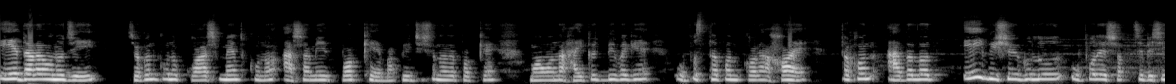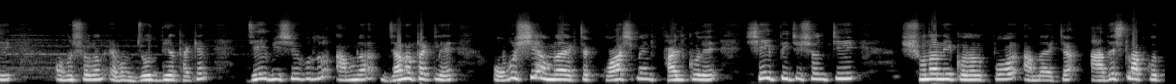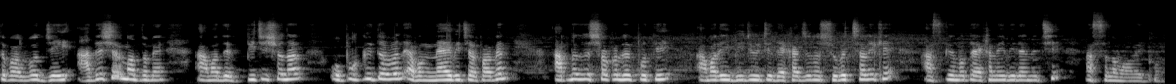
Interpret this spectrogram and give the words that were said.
এ দ্বারা অনুযায়ী যখন কোনো কোয়াশমেন্ট কোনো আসামির পক্ষে বা পিটিশনারের পক্ষে মহামান্য হাইকোর্ট বিভাগে উপস্থাপন করা হয়, তখন আদালত এই বিষয়গুলোর উপরে সবচেয়ে বেশি অনুসরণ এবং জোর দিয়ে থাকেন। যেই বিষয়গুলো আমরা জানা থাকলে অবশ্যই আমরা একটা কোয়াশমেন্ট ফাইল করে সেই পিটিশনটি শুনানি করার পর আমরা একটা আদেশ লাভ করতে পারব, যেই আদেশের মাধ্যমে আমাদের পিটিশনার উপকৃত হবেন এবং ন্যায় বিচার পাবেন। আপনাদের সকলের প্রতি আমার এই ভিডিওটি দেখার জন্য শুভেচ্ছা রেখে আজকের মতো এখানেই বিদায় নিচ্ছি। আসসালামু আলাইকুম।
